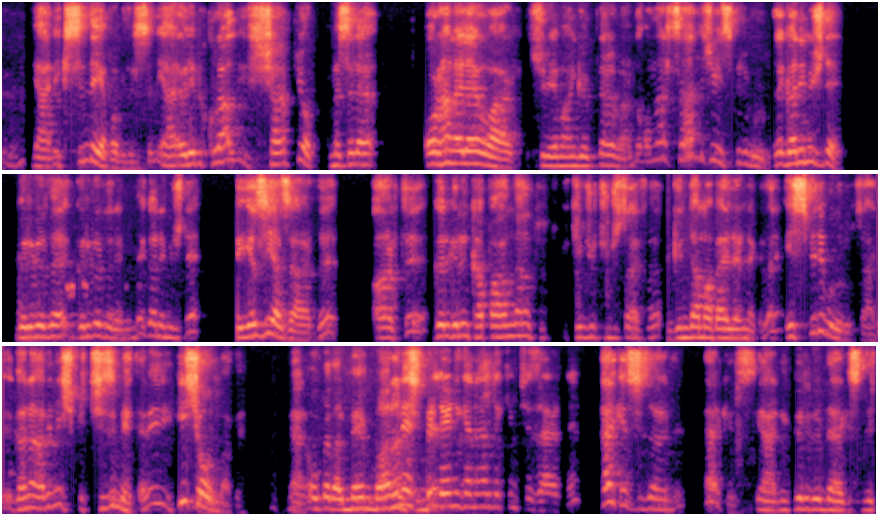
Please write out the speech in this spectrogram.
Tabii. Yani ikisini de yapabilirsin. Yani öyle bir kural şart yok. Mesela Orhan Alev var, Süleyman Gökler vardı. Onlar sadece espri. Ve Gani Müjde. Gırgır'da, Gırgır döneminde Gani Müjde yazı yazardı. Artı Gırgır'ın kapağından tut ikinci, üçüncü sayfa gündem haberlerine kadar espri bulurdu sadece. Gani abinin hiçbir çizim yeteneği hiç olmadı. Yani o kadar Onun membanın içinde esprilerini genelde kim çizerdi? herkes çizerdi. Herkes. Yani Gırgır dergisinde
